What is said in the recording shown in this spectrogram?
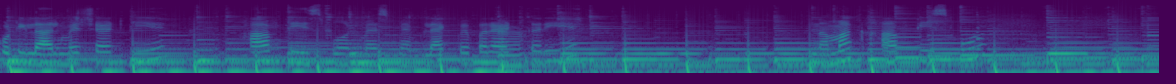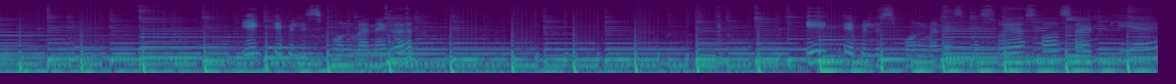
कुटी लाल मिर्च ऐड की है हाफ़ टी स्पून में इसमें ब्लैक पेपर ऐड करिए नमक हाफ़ टी स्पून एक टेबल स्पून विनेगर एक टेबल स्पून मैंने इसमें सोया सॉस ऐड किया है,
